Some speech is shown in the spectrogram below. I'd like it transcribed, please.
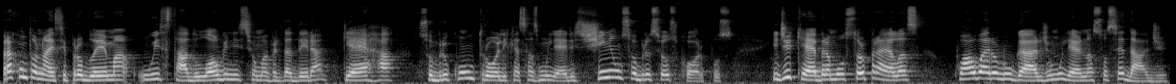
Para contornar esse problema, o Estado logo iniciou uma verdadeira guerra sobre o controle que essas mulheres tinham sobre os seus corpos e, de quebra, mostrou para elas qual era o lugar de mulher na sociedade,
